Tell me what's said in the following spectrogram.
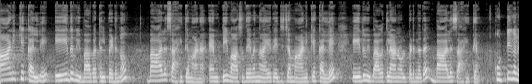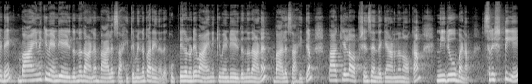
മാണിക്യക്കല്ല് ഏത് വിഭാഗത്തിൽപ്പെടുന്നു? ബാലസാഹിത്യമാണ്. എം ടി വാസുദേവൻ നായർ രചിച്ച മാണിക്യക്കല്ല് ഏത് വിഭാഗത്തിലാണ് ഉൾപ്പെടുന്നത്? ബാലസാഹിത്യം. കുട്ടികളുടെ വായനയ്ക്ക് വേണ്ടി എഴുതുന്നതാണ് ബാലസാഹിത്യം എന്ന് പറയുന്നത്. കുട്ടികളുടെ വായനയ്ക്ക് വേണ്ടി എഴുതുന്നതാണ് ബാലസാഹിത്യം. ബാക്കിയുള്ള ഓപ്ഷൻസ് എന്തൊക്കെയാണെന്ന് നോക്കാം. നിരൂപണം. സൃഷ്ടിയെ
